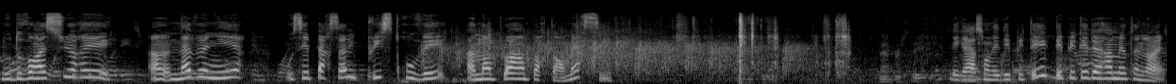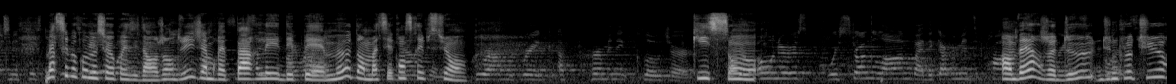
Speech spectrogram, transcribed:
Nous devons assurer un avenir où ces personnes puissent trouver un emploi important. Merci. Déclaration des députés, député de Hamilton Lawrence. Merci beaucoup, Monsieur le Président. Aujourd'hui, j'aimerais parler des PME dans ma circonscription qui sont en verge d'une clôture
